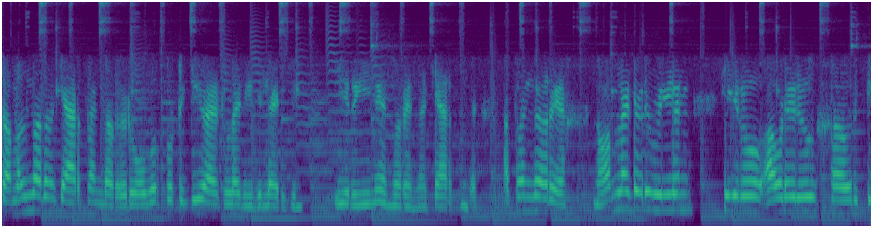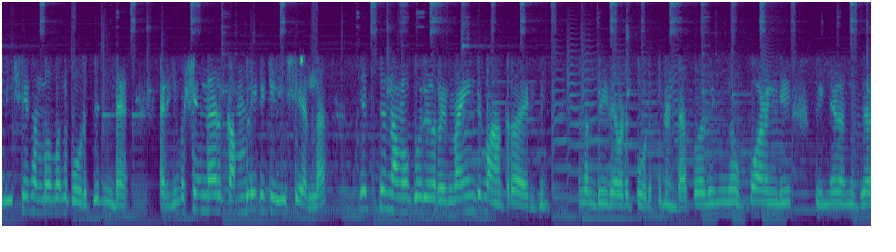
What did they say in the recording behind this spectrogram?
കമൽ എന്ന് പറയുന്ന ക്യാരക്ടർ എന്താ പറയുക? ഒരു ഓവർ പ്രൊട്ടക്റ്റീവ് ആയിട്ടുള്ള രീതിയിലായിരിക്കും ഈ റീന എന്ന് പറയുന്ന ക്യാരക്ടറിന്റെ അപ്പൊ എന്താ പറയാ നോർമലായിട്ട് ഒരു വില്ലൻ ഹീറോ അവിടെ ഒരു ഒരു ക്ലീഷ്യ സംഭവം പോലെ കൊടുത്തിട്ടുണ്ടായിരിക്കും പക്ഷെ എന്നാൽ കംപ്ലീറ്റ് ക്ലീഷ്യ അല്ല. ജസ്റ്റ് നമുക്കൊരു റിമൈൻഡ് മാത്രമായിരിക്കും എന്നുള്ള രീതി അവിടെ കൊടുത്തിട്ടുണ്ട്. അപ്പോൾ അത് നോക്കുവാണെങ്കിൽ പിന്നെ നമുക്ക്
